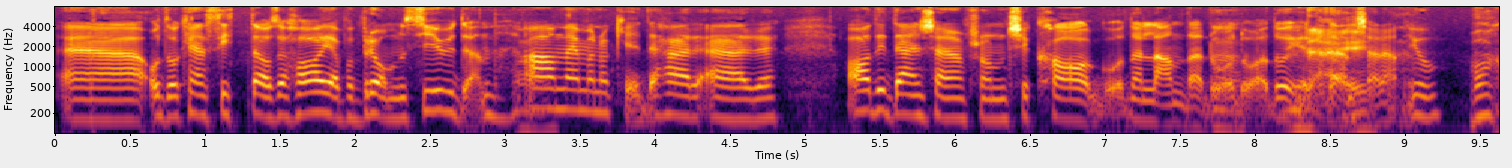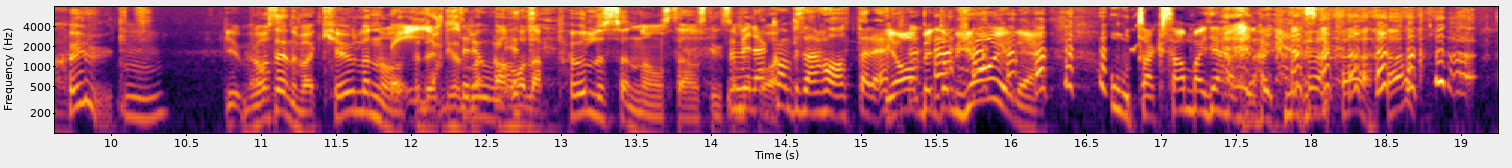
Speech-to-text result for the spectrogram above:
Eh, och då kan jag sitta och så hör jag på bromsljuden. Ja, ah, nej men okej, det här är, ja det är den kärran från Chicago. Den landar då och då. Då är det Nej. den kärran. Jo. Vad sjukt. Gud, Det måste ändå vara kul ändå, Det är för liksom, att hålla pulsen någonstans. Liksom, Men mina på. kompisar hatar det. Ja, men de gör ju det. Otacksamma jävlar.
